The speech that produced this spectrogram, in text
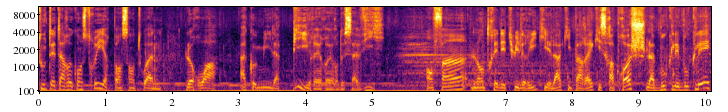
Tout est à reconstruire, pense Antoine. Le roi a commis la pire erreur de sa vie. Enfin, l'entrée des Tuileries qui est là, qui paraît, qui se rapproche, la boucle est bouclée.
